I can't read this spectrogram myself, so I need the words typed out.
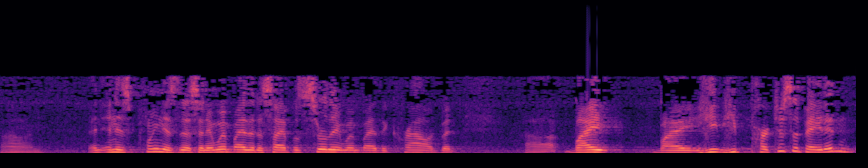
Um, and, and, his point is this, and it went by the disciples, certainly it went by the crowd, but uh, by, by he, he participated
